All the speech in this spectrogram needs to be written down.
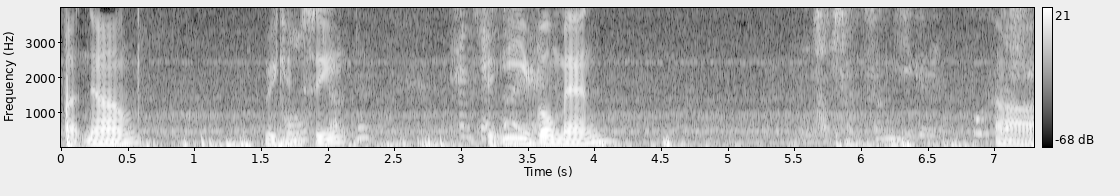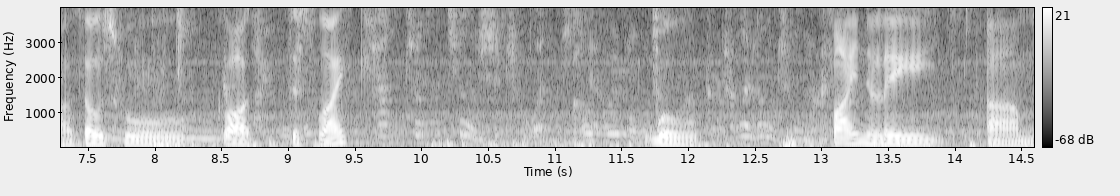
But now we can see the evil men, uh, those who God dislike, will finally um,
